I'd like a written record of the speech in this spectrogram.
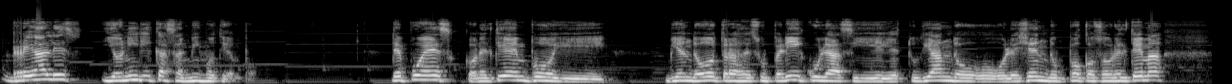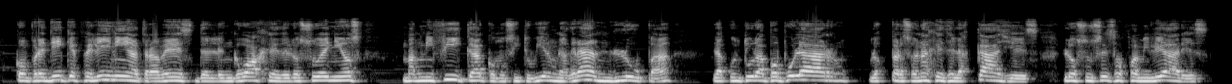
reales y oníricas al mismo tiempo. Después, con el tiempo y viendo otras de sus películas y estudiando o leyendo un poco sobre el tema, comprendí que Fellini a través del lenguaje de los sueños magnifica como si tuviera una gran lupa la cultura popular, los personajes de las calles, los sucesos familiares,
